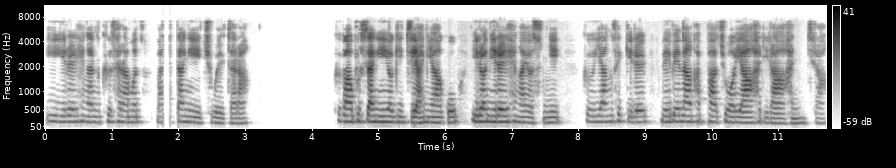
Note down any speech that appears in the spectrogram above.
이 일을 행한 그 사람은 마땅히 죽을 자라. 그가 불쌍히 여기지 아니하고 이런 일을 행하였으니 그 양 새끼를 네 배나 갚아 주어야 하리라 한지라.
